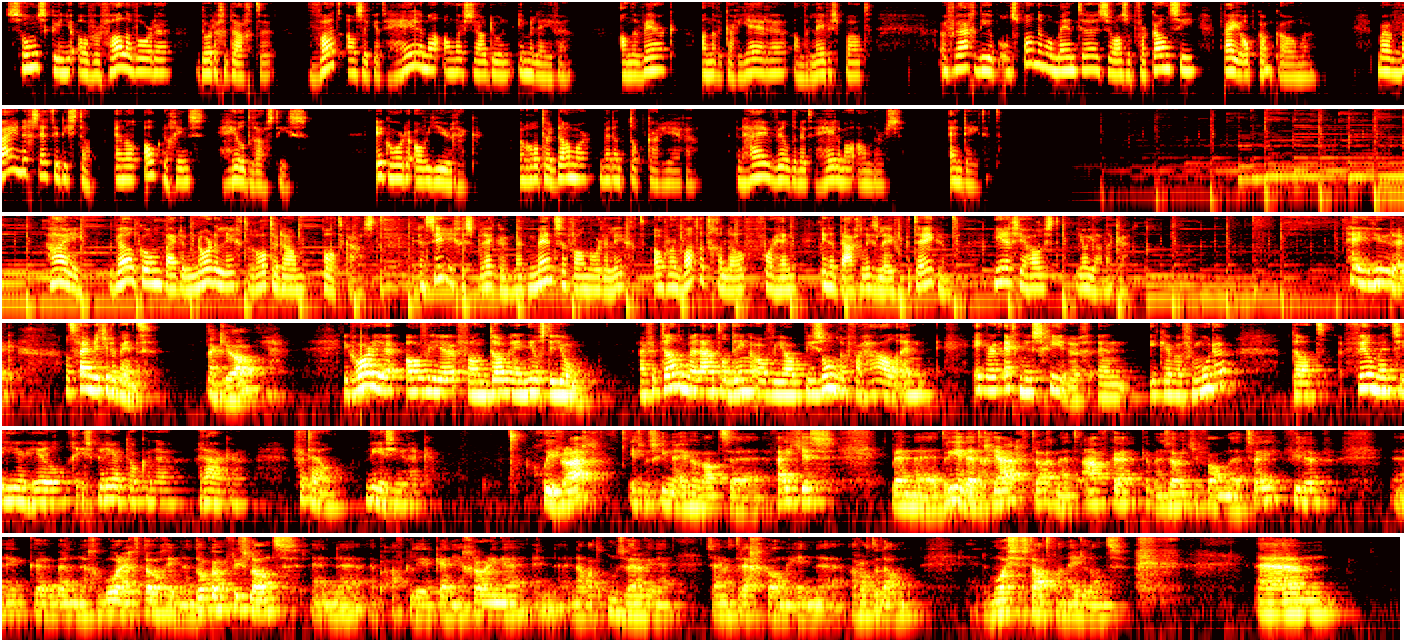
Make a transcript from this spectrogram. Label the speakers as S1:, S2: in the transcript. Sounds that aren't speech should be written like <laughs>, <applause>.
S1: Soms kun je overvallen worden door de gedachte: wat als ik het helemaal anders zou doen in mijn leven? Ander werk, andere carrière, ander levenspad. Een vraag die op ontspannen momenten, zoals op vakantie, bij je op kan komen. Maar weinig zetten die stap en dan ook nog eens heel drastisch. Ik hoorde over Jurek, een Rotterdammer met een topcarrière. En hij wilde het helemaal anders. En deed het. Hi, welkom bij de Noorderlicht Rotterdam podcast. Een serie gesprekken met mensen van Noorderlicht over wat het geloof voor hen in het dagelijks leven betekent. Hier is je host Jojanneke. Hey Jurek, wat fijn dat je er bent.
S2: Dankjewel.
S1: Ja. Ik hoorde je over je van dominee Niels de Jong. Hij vertelde me een aantal dingen over jouw bijzondere verhaal en ik werd echt nieuwsgierig. En ik heb een vermoeden dat veel mensen hier heel geïnspireerd door kunnen raken. Vertel, wie is Jurek?
S2: Goeie vraag. Eerst misschien even wat uh, feitjes. Ik ben uh, 33 jaar, getrouwd met Afke. Ik heb een zoontje van uh, twee, Philip. ik ben geboren en getogen in Dokkum, Friesland. En heb Afke leren kennen in Groningen. En na wat omzwervingen zijn we terechtgekomen in Rotterdam. De mooiste stad van Nederland. Um, <laughs>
